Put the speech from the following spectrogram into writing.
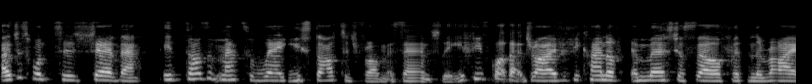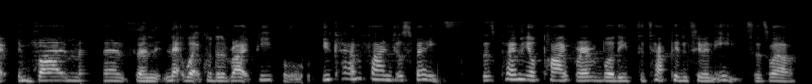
I just want to share that it doesn't matter where you started from, essentially. If you've got that drive, if you kind of immerse yourself in the right environments and network with the right people, you can find your space. There's plenty of pie for everybody to tap into and eat as well.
